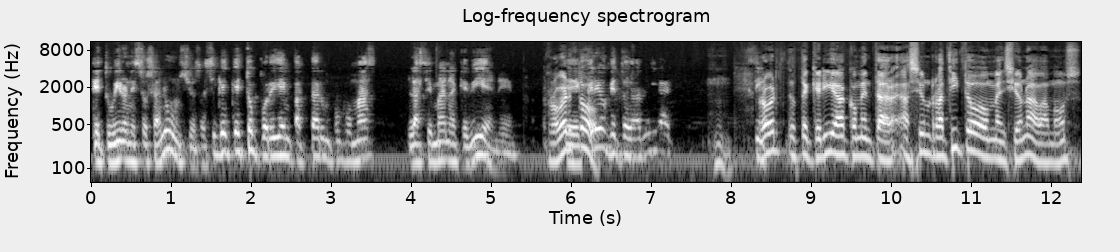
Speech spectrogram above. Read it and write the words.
que tuvieron esos anuncios. Así que, que esto podría impactar un poco más la semana que viene. Roberto. Eh, creo que todavía. Roberto, te quería comentar. Hace un ratito mencionábamos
